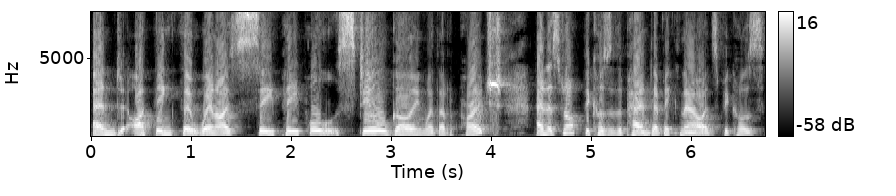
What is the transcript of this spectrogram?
And I think that when I see people still going with that approach, and it's not because of the pandemic now, it's because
